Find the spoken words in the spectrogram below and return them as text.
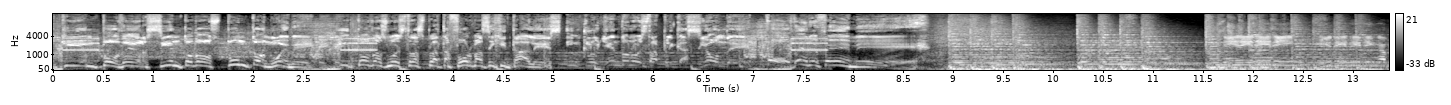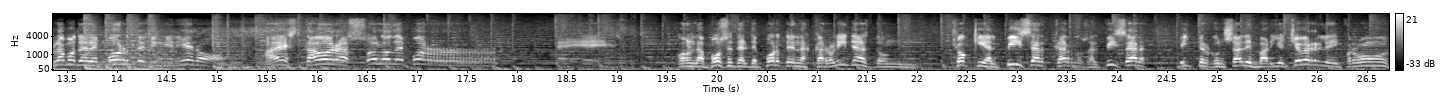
aquí en Poder 102.9 y todas nuestras plataformas digitales, incluyendo nuestra aplicación de Poder FM. Hablamos de deportes, ingeniero. A esta hora solo deportes. Con las voces del deporte en las Carolinas, don Chucky Alpizar, Carlos Alpizar, Víctor González, Mario Echeverri. Le informamos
